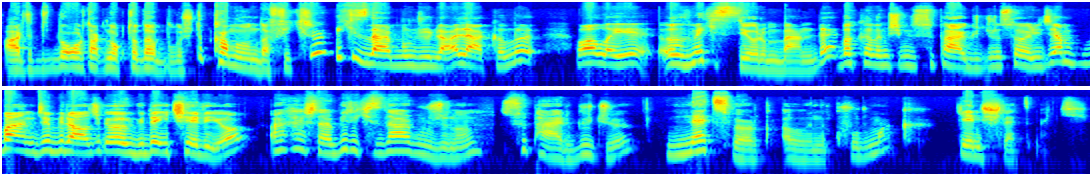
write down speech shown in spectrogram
Artık biz bir ortak noktada buluştuk. Kamunun da fikri. İkizler Burcu'yla alakalı vallahi övmek istiyorum ben de. Bakalım şimdi süper gücünü söyleyeceğim. Bence birazcık övgü de içeriyor. Arkadaşlar bir ikizler Burcu'nun süper gücü network ağını kurmak, genişletmek.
